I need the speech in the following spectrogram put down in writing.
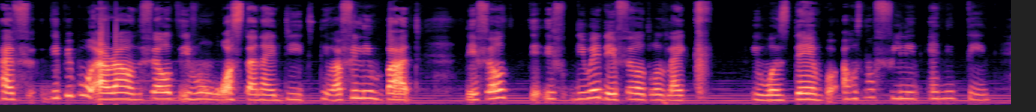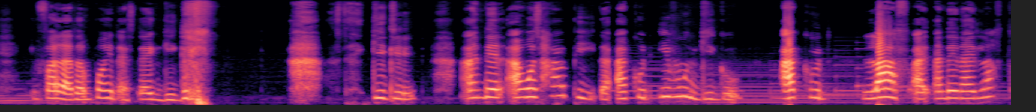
I the people around felt even worse than I did. They were feeling bad they felt if the way they felt was like it was them, but I was not feeling anything. In fact, at some point I started giggling. I started giggling. And then I was happy that I could even giggle. I could laugh. I, and then I laughed.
